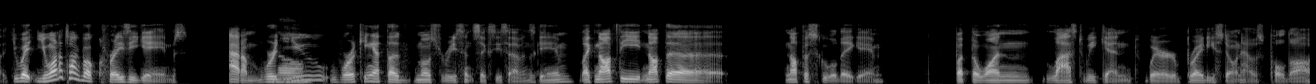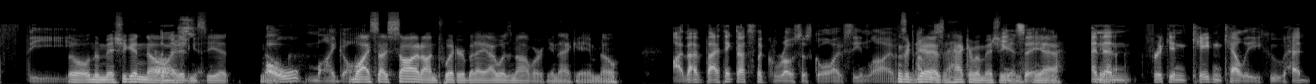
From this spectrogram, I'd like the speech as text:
Uh, you- Wait, you want to talk about crazy games? Adam, were No. you working at the most recent 67s game? Like not the not the not the school day game, but the one last weekend where Brady Stonehouse pulled off the So the Michigan, no, The I didn't see it. No. Oh my God. Well, I saw it on Twitter, but I, I was not working that game. No, I, that, I think that's the grossest goal I've seen live. it was a, yeah, it's a heck of a Michigan. insane. Yeah, And yeah. then freaking Caden Kelly, who had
